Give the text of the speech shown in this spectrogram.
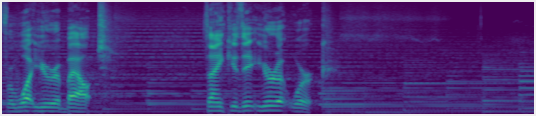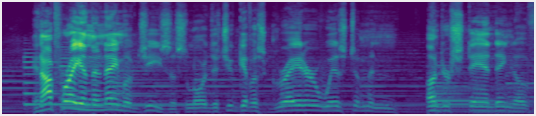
for what you're about. Thank you that you're at work. And I pray in the name of Jesus, Lord, that you give us greater wisdom and understanding of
